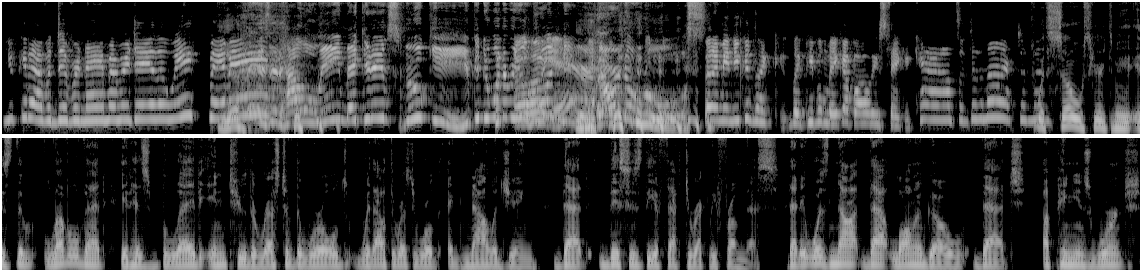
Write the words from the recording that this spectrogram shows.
You can have a different name every day of the week, baby. Yeah. Is it Halloween? Make your name spooky. You can do whatever you Oh, want yeah. here. There are no rules. But I mean, you can like like people make up all these fake accounts. It doesn't matter. It What's so scary to me is the level that it has bled into the rest of the world without the rest of the world acknowledging that this is the effect directly from this. That it was not that long ago that opinions weren't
